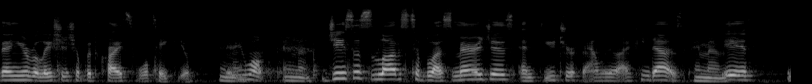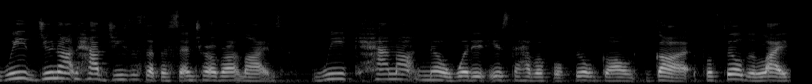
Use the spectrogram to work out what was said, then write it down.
than your relationship with Christ will take you. You won't. Amen. Jesus loves to bless marriages and future family life. He does. Amen. If we do not have Jesus at the center of our lives, we cannot know what it is to have a fulfilled God, God fulfilled life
